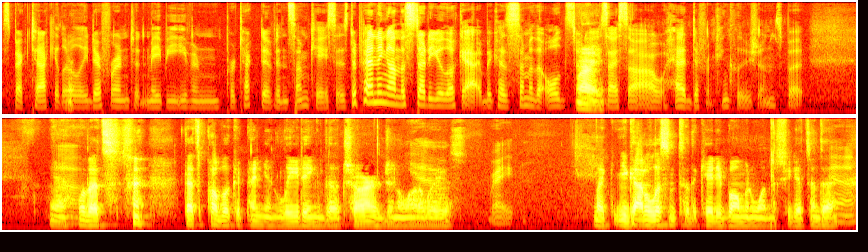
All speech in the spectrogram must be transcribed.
spectacularly different and maybe even protective in some cases depending on the study you look at because some of the old studies Right. I saw had different conclusions but Yeah. um, Well, that's that's public opinion leading the charge in a lot of ways. right Like you got to listen to the Katy Bowman one that she gets into. Yeah.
